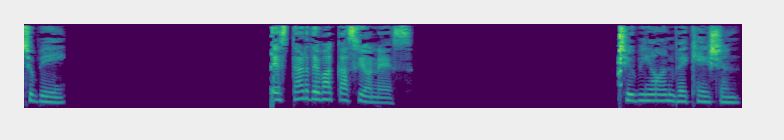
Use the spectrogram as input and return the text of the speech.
To be. Estar de vacaciones. To be on vacation.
